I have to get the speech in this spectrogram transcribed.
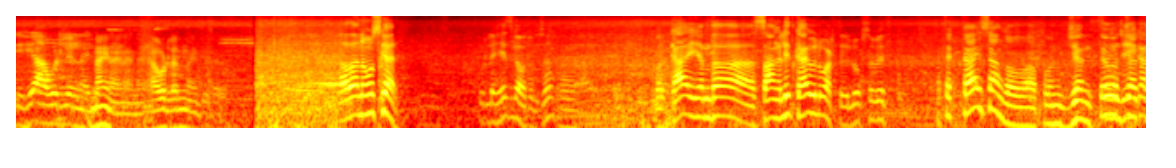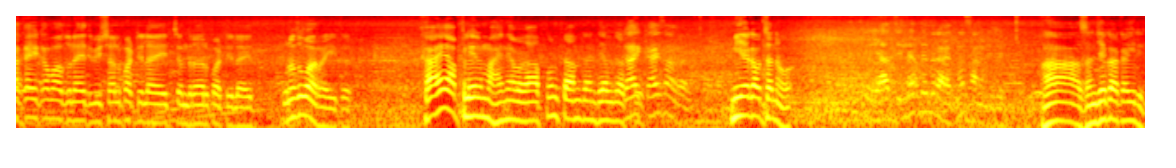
ते हे आवडलेलं नाही. नाही नाही नाही नाही. आवडलं नाही ते सगळं. दादा नमस्कार. कुठलं हेच गाव तुमचं? बरं काय यंदा सांगलीत काय होईल वाटतंय लोकसभेत? आता काय सांगावं आपण? संजय जनतेवरचा काका एका बाजूला आहेत विशाल पाटील आहेत चंद्रहार पाटील आहेत. कुणाचं वार आहे इथं? काय आपल्याला माहिती नाही बघा आपण कामधंद्याला काय जातो काय सांगाल? मी या गावचा नव या जिल्ह्यातले तर आहेत ना सांगलीचे. हां संजय काका येईल.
